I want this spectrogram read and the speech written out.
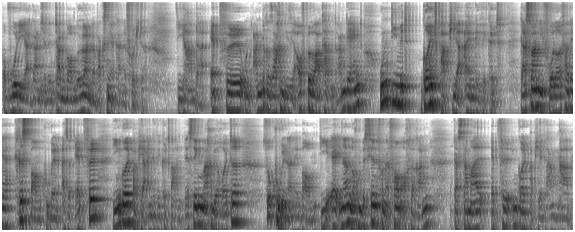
obwohl die ja gar nicht an den Tannenbaum gehören, da wachsen ja keine Früchte. Die haben da Äpfel und andere Sachen, die sie aufbewahrt hatten, dran gehängt und die mit Goldpapier eingewickelt. Das waren die Vorläufer der Christbaumkugeln, also Äpfel, die in Goldpapier eingewickelt waren. Deswegen machen wir heute so Kugeln an den Baum. Die erinnern noch ein bisschen von der Form auch daran, dass da mal Äpfel in Goldpapier gehangen haben.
